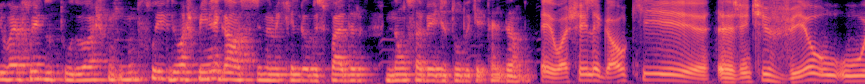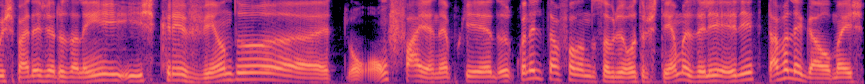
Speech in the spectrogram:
e vai fluindo tudo. Eu acho muito fluido, eu acho bem legal essa dinâmica que ele deu do Spider não saber de tudo que ele tá lidando. É, eu achei legal que a gente vê o, o Spider Jerusalém escrevendo uh, on fire, né? Porque quando ele tava falando sobre outros temas, ele, ele tava legal, mas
